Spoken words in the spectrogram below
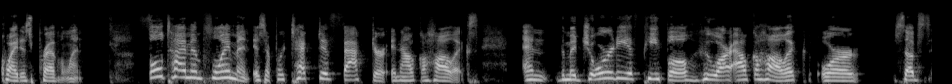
quite as prevalent full-time employment is a protective factor in alcoholics and the majority of people who are alcoholic or subs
